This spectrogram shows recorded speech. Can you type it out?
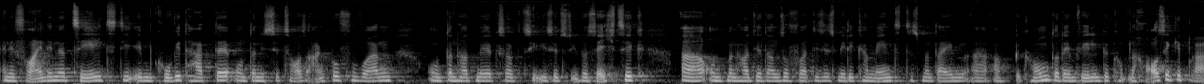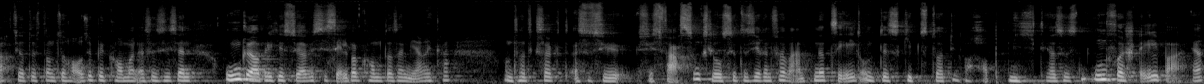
eine Freundin erzählt, die eben Covid hatte und dann ist sie zu Hause angerufen worden und dann hat man ja gesagt, sie ist jetzt über 60 äh, und man hat ihr dann sofort dieses Medikament, das man da eben äh, auch bekommt oder empfehlen bekommt, nach Hause gebracht. Sie hat es dann zu Hause bekommen. Also es ist ein unglaubliches Service. Sie selber kommt aus Amerika und hat gesagt, also sie, sie ist fassungslos, sie hat das ihren Verwandten erzählt und das gibt es dort überhaupt nicht. Also es ist unvorstellbar. Ja.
